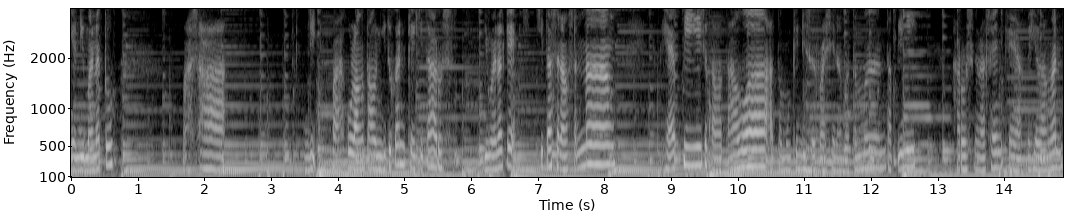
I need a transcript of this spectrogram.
yang di mana tuh masa di pas ulang tahun gitu kan kayak kita harus di mana kayak kita senang-senang happy ketawa-tawa atau mungkin disurprisein sama temen. Tapi ini harus ngerasain kayak kehilangan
